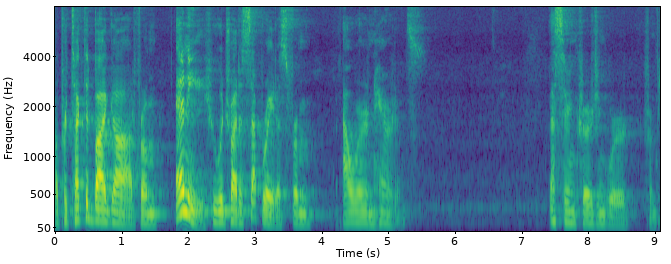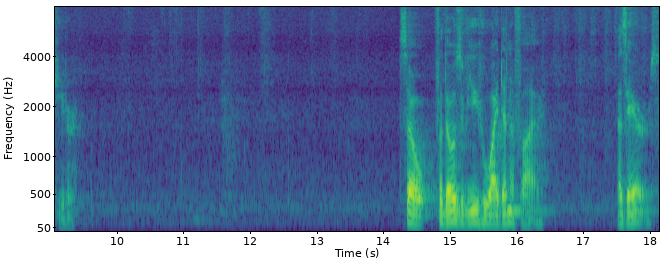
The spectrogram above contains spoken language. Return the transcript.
are protected by God from any who would try to separate us from our inheritance. That's the encouraging word from Peter. So, for those of you who identify as heirs,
